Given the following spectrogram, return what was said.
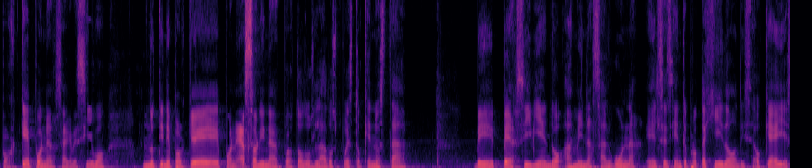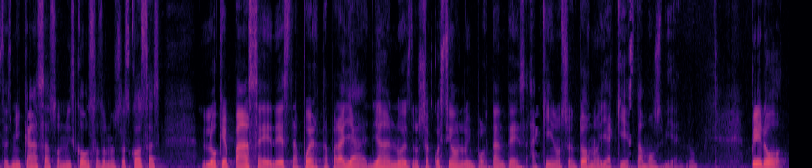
por qué ponerse agresivo, no tiene por qué ponerse a orinar por todos lados, puesto que no está percibiendo amenaza alguna. Él se siente protegido, dice, ok, esta es mi casa, son mis cosas, son nuestras cosas. Lo que pase de esta puerta para allá ya no es nuestra cuestión, lo importante es aquí en nuestro entorno y aquí estamos bien. ¿no? Pero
